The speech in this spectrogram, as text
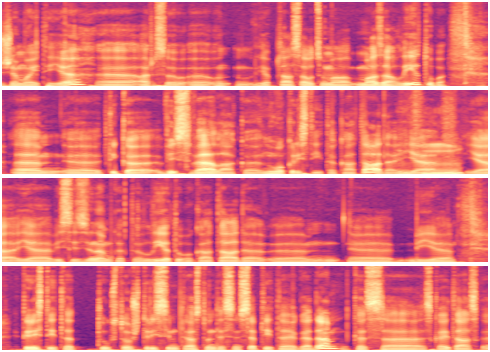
Žemaitija, uh, ar, uh, ja tā saucamā mazā Lietuva, um, uh, tika visvēlāk nokristīta kā tāda. Mm -hmm. ja, mhm. ja, ja visi zinām, ka Lietuva kā tāda um, uh, bija kristīta 1387. gadā, kas uh, skaitās uh,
